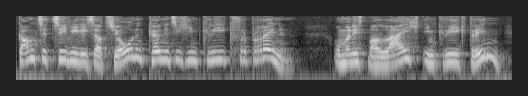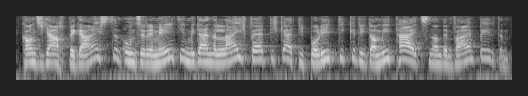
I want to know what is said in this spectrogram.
Ganze Zivilisationen können sich im Krieg verbrennen. Und man ist mal leicht im Krieg drin, kann sich auch begeistern. Unsere Medien mit einer Leichtfertigkeit, die Politiker, die da mitheizen an den Feindbildern.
